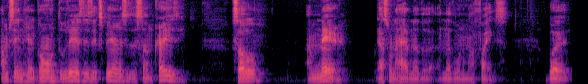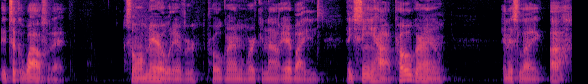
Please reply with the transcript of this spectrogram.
I'm sitting here going through this, this experience is something crazy. So I'm there. That's when I had another another one of my fights. But it took a while for that. So I'm there or whatever, programming, working out. Everybody, they seeing how I program, and it's like, ah,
